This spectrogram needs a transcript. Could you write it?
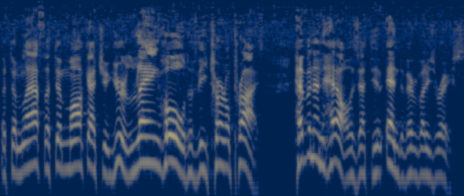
Let them laugh, let them mock at you. You're laying hold of the eternal prize. Heaven and hell is at the end of everybody's race.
